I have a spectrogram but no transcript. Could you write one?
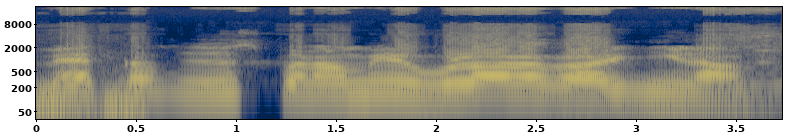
Nesta de para me regular a galinha.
